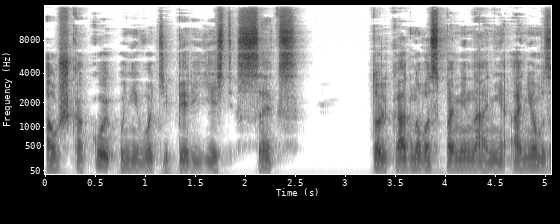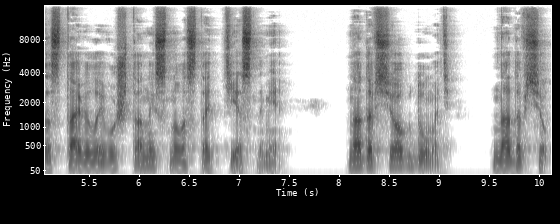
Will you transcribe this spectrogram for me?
а уж какой у него теперь есть секс. Только одно воспоминание о нем заставило его штаны снова стать тесными. Надо все обдумать. Надо все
